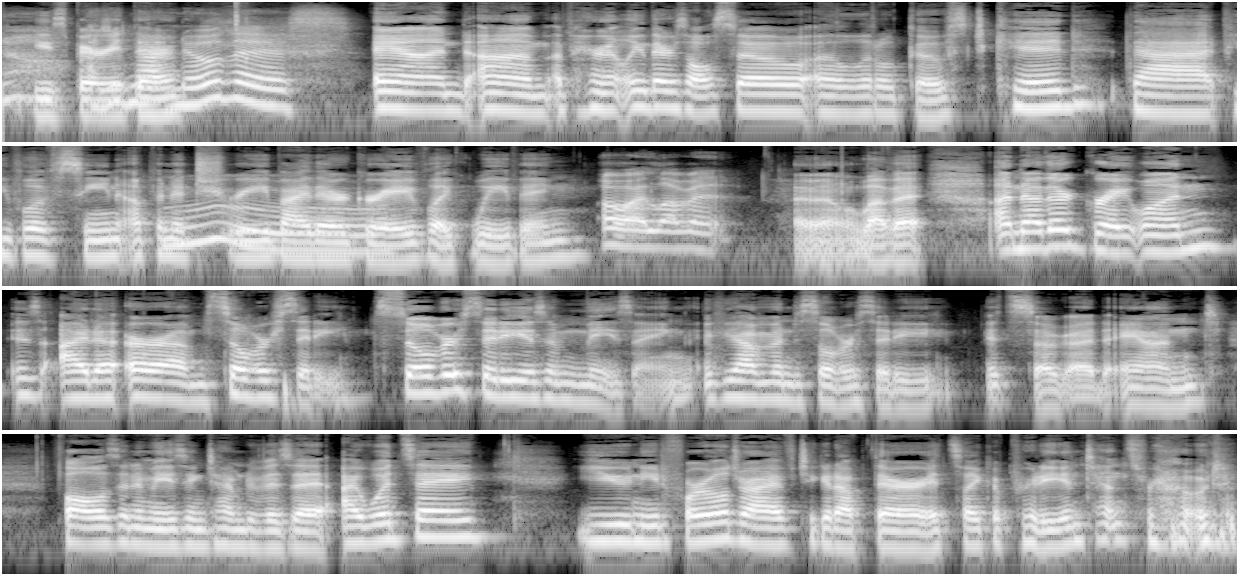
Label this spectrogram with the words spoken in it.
He's buried I did there. not know this. And um, apparently, there's also a little ghost kid that people have seen up in a Ooh. tree by their grave, like waving. Oh, I love it. I know, love it. Another great one is Ida or um, Silver City. Silver City is amazing. If you haven't been to Silver City, it's so good. And fall is an amazing time to visit. I would say you need four wheel drive to get up there. It's like a pretty intense road.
